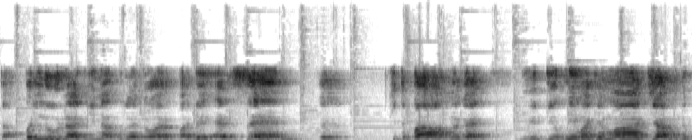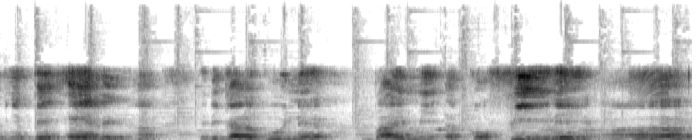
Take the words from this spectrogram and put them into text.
tak perlu lagi nak bergantung harap pada AdSense. Kita faham lah kan. YouTube ni macam-macam dia punya PL dia. Ha, jadi kalau guna Buy Me a Coffee ni ha,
